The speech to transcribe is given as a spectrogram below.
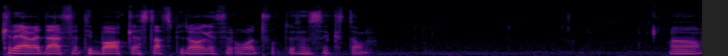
kräver därför tillbaka statsbidraget för år 2016. Ja.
